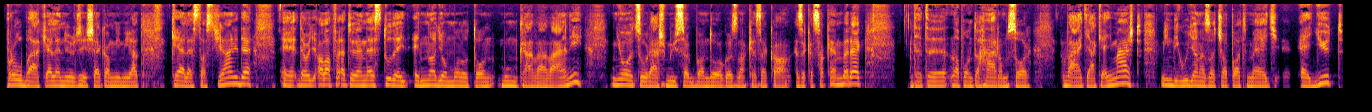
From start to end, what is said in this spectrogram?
próbák, ellenőrzések, ami miatt kell ezt azt csinálni, de, de hogy alapvetően ez tud egy, egy nagyon monoton munkává válni. Nyolc órás műszakban dolgoznak ezek a, ezek a szakemberek, tehát naponta háromszor váltják egymást, mindig ugyanaz a csapat megy együtt,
